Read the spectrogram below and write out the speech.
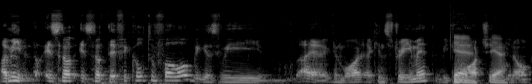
I mean, it's not it's not difficult to follow because we I, I can watch I can stream it. We can Yeah, watch it. yeah. You know,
